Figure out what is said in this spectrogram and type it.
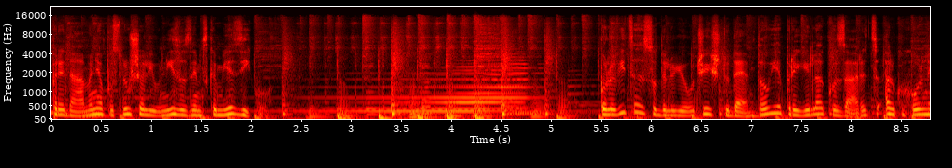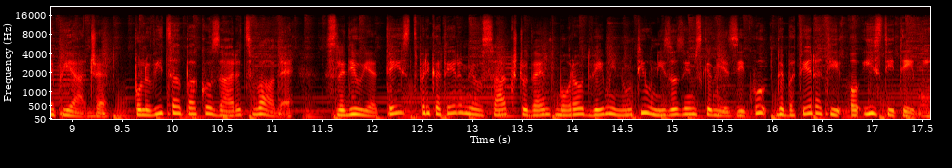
predavanja poslušali v nizozemskem jeziku. Polovica sodelujočih študentov je prejela kozarec alkoholne pijače, polovica pa kozarec vode. Sledil je test, pri katerem je vsak študent moral dve minuti v nizozemskem jeziku debatirati o isti temi.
